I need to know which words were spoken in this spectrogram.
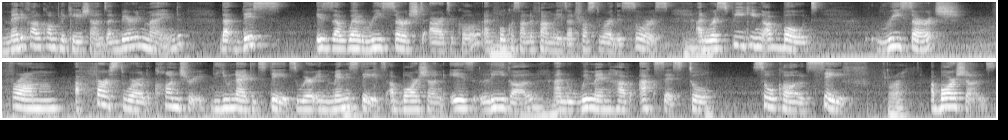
medical complications, and bear in mind that this is a well researched article and mm. focus on the family is a trustworthy source mm. and we're speaking about research from a first world country the united states where in many mm. states abortion is legal mm-hmm. and women have access to so-called safe All right. abortions.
